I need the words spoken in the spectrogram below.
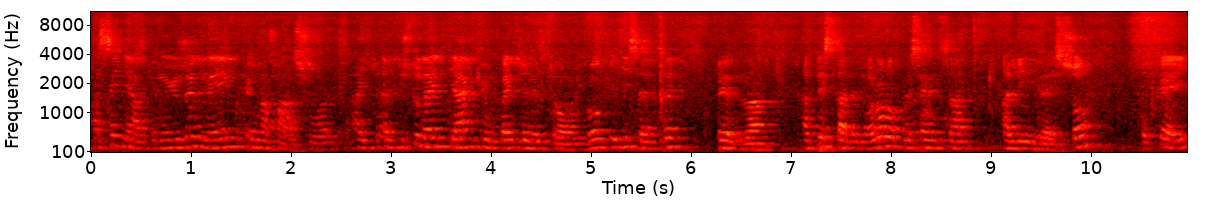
assegnato un username e una password, agli studenti anche un badge elettronico che gli serve per attestare la loro presenza all'ingresso, ok?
